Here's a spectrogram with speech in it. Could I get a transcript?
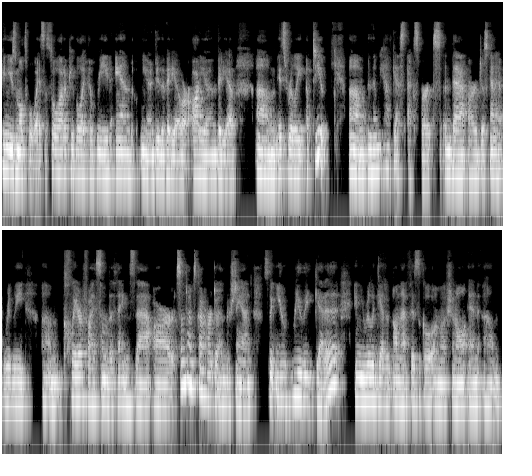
You can use multiple ways. So a lot of people like to read and, you know, do the video or audio and video. Um, it's really up to you. Um, and then we have guest experts and that are just going to really um, clarify some of the things that are sometimes kind of hard to understand so that you really get it and you really get it on that physical, emotional, and um,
